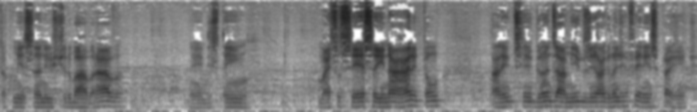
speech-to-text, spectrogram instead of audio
tá começando o estilo Barra Brava. Né? Eles têm mais sucesso aí na área, então além de ser grandes amigos e uma grande referência para a gente.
